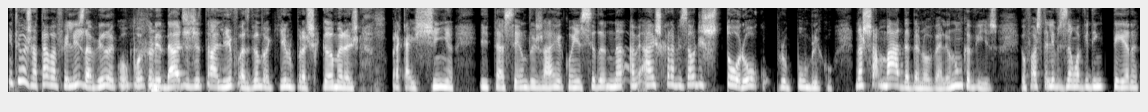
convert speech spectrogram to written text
Então, eu já estava feliz da vida com a oportunidade de estar ali fazendo aquilo para as câmeras, para a caixinha, e estar sendo já reconhecida. Na, a, Escravizaura estourou para o público na chamada da novela. Eu nunca vi isso. Eu faço televisão a vida inteira,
